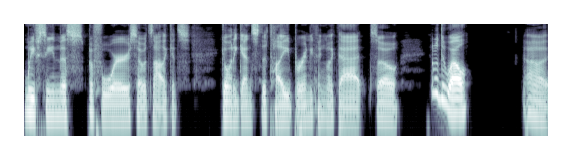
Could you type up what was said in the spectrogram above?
we've seen this before, so it's not like it's going against the type or anything like that. So it'll do well. Uh,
